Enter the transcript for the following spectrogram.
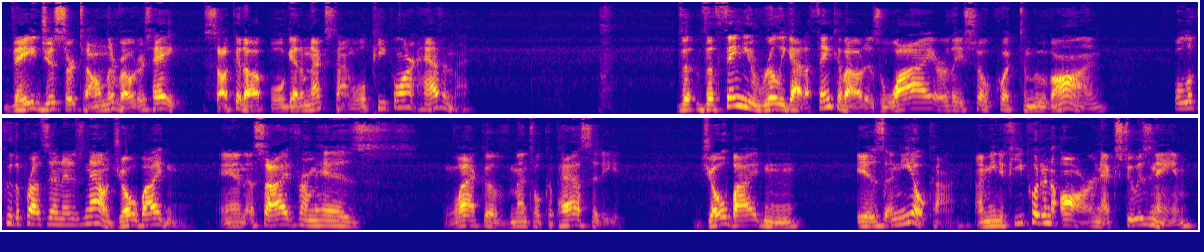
they just are telling their voters, hey, suck it up, we'll get them next time. Well, people aren't having that. The, the thing you really got to think about is why are they so quick to move on well, look who the president is now Joe Biden. And aside from his lack of mental capacity, Joe Biden is a neocon. I mean, if he put an R next to his name,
